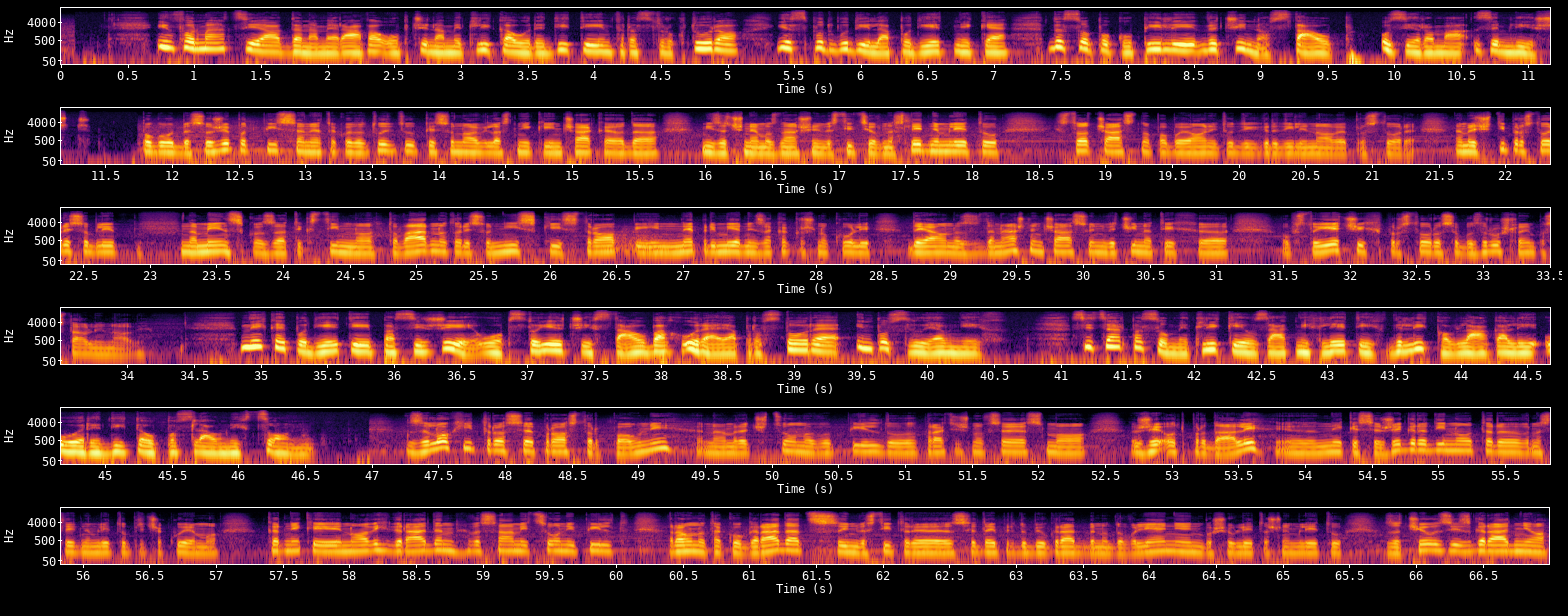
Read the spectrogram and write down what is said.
Informacija, da namerava občina Metlika urediti infrastrukturo, je spodbudila podjetnike, da so pokupili večino stavb oziroma zemljišč. Pogodbe so že podpisane, tako da tudi tukaj so novi lastniki in čakajo, da mi začnemo z našo investicijo v naslednjem letu, sočasno pa bojo oni tudi gradili nove prostore. Namreč ti prostori so bili namensko za tekstilno tovarno, torej so nizki stropi in neprimerni za kakršnokoli dejavnost v današnjem času in večina teh obstoječih prostorov se bo zrušila in postavili novi. Nekaj podjetij pa si že v obstoječih stavbah ureja prostore in posluje v njih. Sicer pa so v Metliki v zadnjih letih veliko vlagali v ureditev poslovnih con. Zelo hitro se prostor polni, namreč cono v Pildu praktično vse smo že odprodali, nekaj se že gradi noter, v naslednjem letu pričakujemo kar nekaj novih gradenj v sami coni Pild. Ravno tako Gradac, investitor je sedaj pridobil gradbeno dovoljenje in bo še v letošnjem letu začel z izgradnjo.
